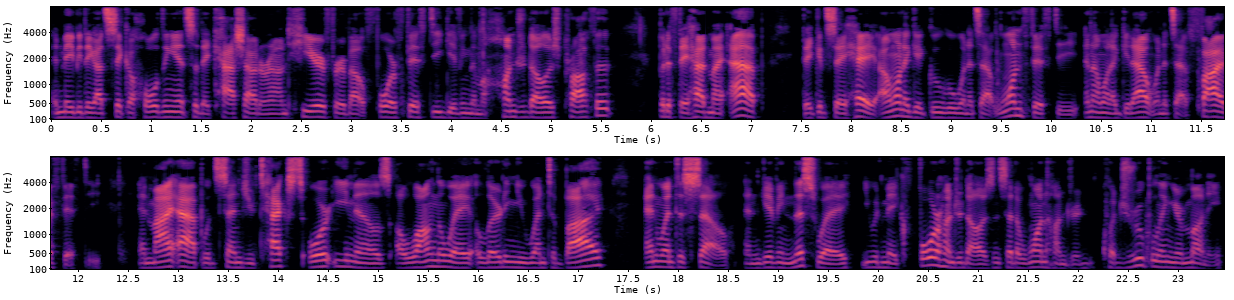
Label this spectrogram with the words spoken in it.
and maybe they got sick of holding it, so they cash out around here for about 450, giving them hundred dollars profit. But if they had my app, they could say, "Hey, I want to get Google when it's at 150, and I want to get out when it's at 550." And my app would send you texts or emails along the way alerting you when to buy and when to sell. And giving this way, you would make $400 instead of 100, quadrupling your money.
